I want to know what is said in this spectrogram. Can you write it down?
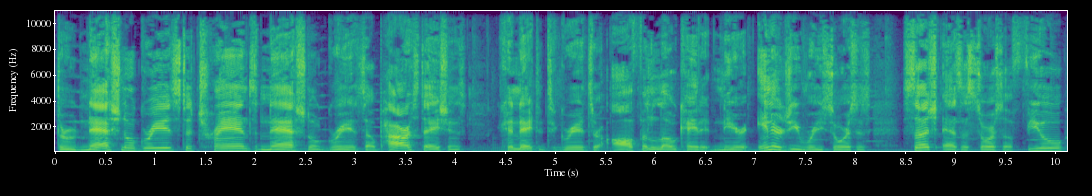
through national grids to transnational grids. So power stations connected to grids are often located near energy resources, such as a source of fuel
